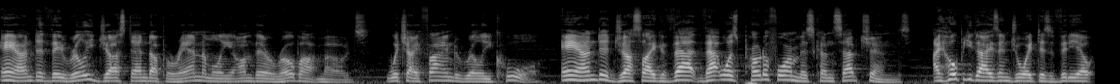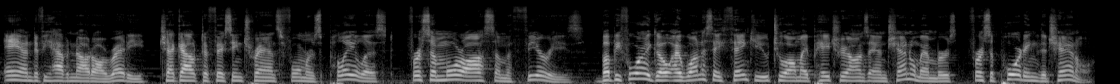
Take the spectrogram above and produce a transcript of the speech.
And they really just end up randomly on their robot modes, which I find really cool. And just like that, that was Protoform Misconceptions. I hope you guys enjoyed this video and if you have not already, check out the Fixing Transformers playlist for some more awesome theories. But before I go, I want to say thank you to all my Patreons and channel members for supporting the channel.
